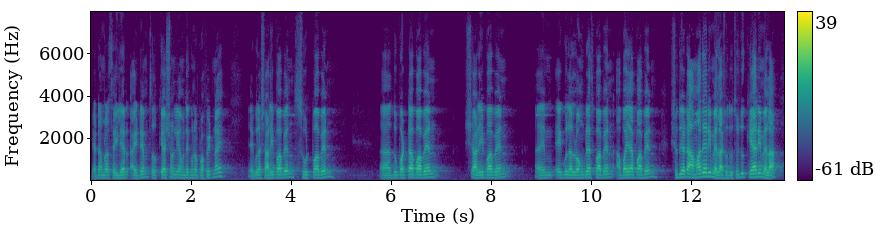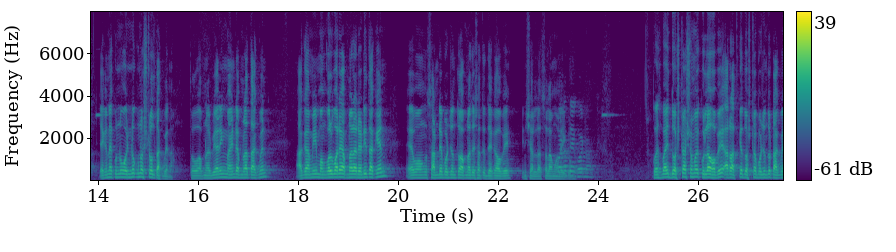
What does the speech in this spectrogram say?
এটা আমরা সেলের আইটেম তো ক্যাশ অনলি আমাদের কোনো প্রফিট নাই। এগুলো শাড়ি পাবেন স্যুট পাবেন দুপাট্টা পাবেন শাড়ি পাবেন এগুলা লং ড্রেস পাবেন আবায়া পাবেন। শুধু এটা আমাদেরই মেলা শুধু শুধু কেয়ারি মেলা এখানে কোনো অন্য কোনো স্টল থাকবে না। তো আপনার বিয়ারিং মাইন্ড আপনারা থাকবেন। আগামী মঙ্গলবারে আপনারা রেডি থাকেন এবং সানডে পর্যন্ত আপনাদের সাথে দেখা হবে ইনশাল্লাহ সালামু আলাইকুম। কয়েস ভাই দশটার সময় খোলা হবে আর রাতকে দশটা পর্যন্ত থাকবে।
